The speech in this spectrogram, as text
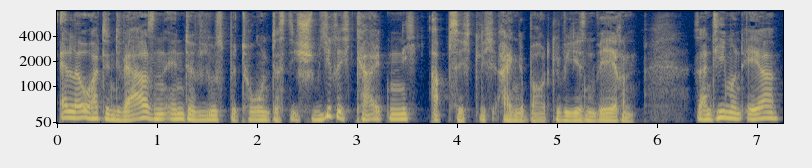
Ello hat in diversen Interviews betont, dass die Schwierigkeiten nicht absichtlich eingebaut gewesen wären. Sein Team und er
